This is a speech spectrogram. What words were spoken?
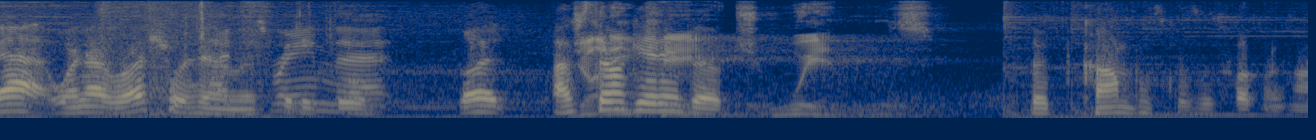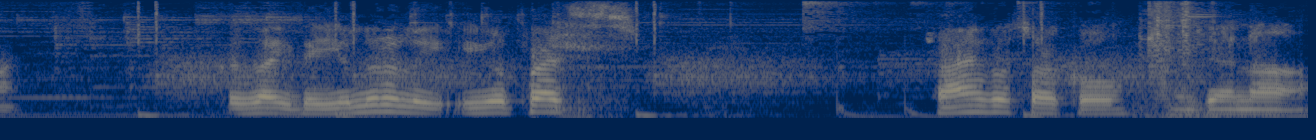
Yeah, when I rush with him, I'd it's pretty frame cool. that. But I'm still Johnny getting the Cage wins. the combos because it's fucking hard. Cause like they, you literally you press triangle circle and then uh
